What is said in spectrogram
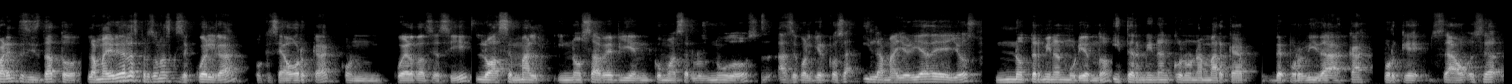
Paréntesis, dato. La mayoría de las personas que se cuelga o que se ahorca con cuerdas y así, lo hace mal y no sabe bien cómo hacer los nudos, hace cualquier cosa y la mayoría de ellos no terminan muriendo y terminan con una marca de por vida acá, porque o sea, o sea,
